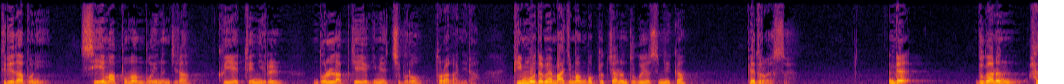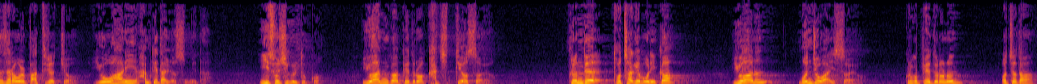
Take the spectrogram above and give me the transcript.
들여다보니 세마포만 보이는지라 그의 된 일을 놀랍게 여기며 집으로 돌아가니라. 빈 무덤의 마지막 목격자는 누구였습니까? 베드로였어요. 근데 누가는 한 사람을 빠뜨렸죠. 요한이 함께 달렸습니다. 이 소식을 듣고 요한과 베드로가 같이 뛰었어요. 그런데 도착해 보니까 요한은 먼저 와 있어요. 그리고 베드로는 어쩌다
